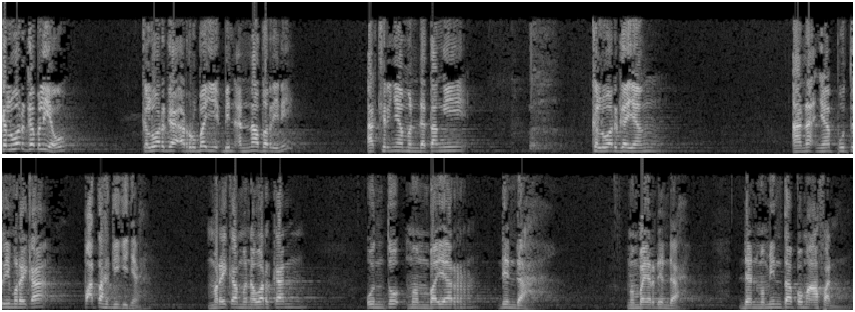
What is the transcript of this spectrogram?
keluarga beliau, keluarga Ar-Rubai bin An-Nadhr ini akhirnya mendatangi keluarga yang anaknya putri mereka patah giginya. Mereka menawarkan untuk membayar denda. Membayar denda dan meminta pemaafan.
